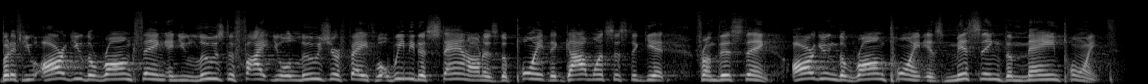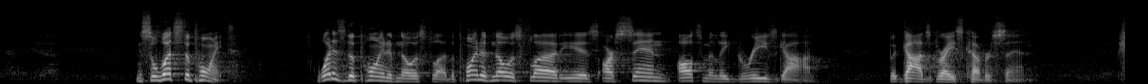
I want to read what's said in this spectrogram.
But if you argue the wrong thing and you lose the fight, you will lose your faith. What we need to stand on is the point that God wants us to get from this thing. Arguing the wrong point is missing the main point. And so, what's the point? What is the point of Noah's flood? The point of Noah's flood is our sin ultimately grieves God, but God's grace covers sin. Whew.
